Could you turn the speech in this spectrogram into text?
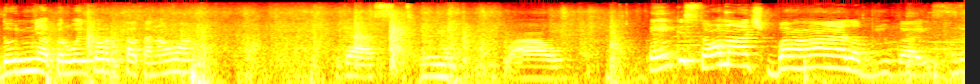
Doon niya, pero way korta. Tanaw, ha. Yes. Wow. Thank you so much. Bye. Love you, guys. Ano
